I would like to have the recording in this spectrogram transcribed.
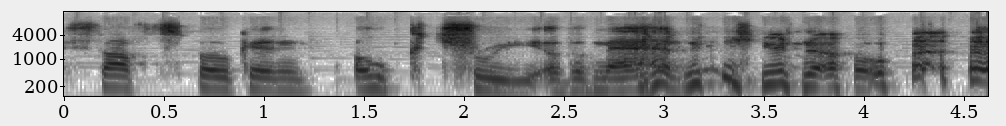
soft-spoken oak tree of a man, you know.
